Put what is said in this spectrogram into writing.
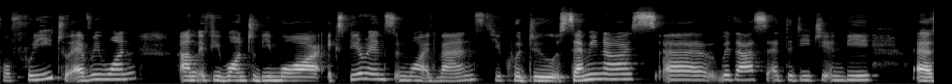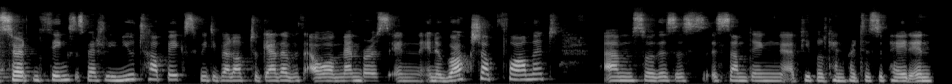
for free to everyone. Um, if you want to be more experienced and more advanced, you could do seminars uh, with us at the DGNB. Uh, certain things, especially new topics, we develop together with our members in, in a workshop format. Um, so this is, is something uh, people can participate in.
